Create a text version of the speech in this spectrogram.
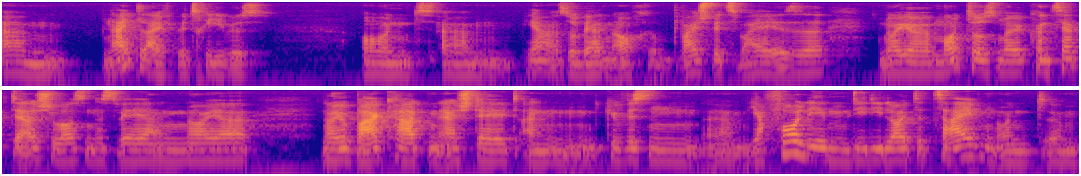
ähm, Nightlife-Betriebes. Und ähm, ja, so werden auch beispielsweise neue Mottos, neue Konzepte erschlossen. Es werden neue neue Barkarten erstellt an gewissen ähm, ja, Vorleben, die die Leute zeigen. Und ähm,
